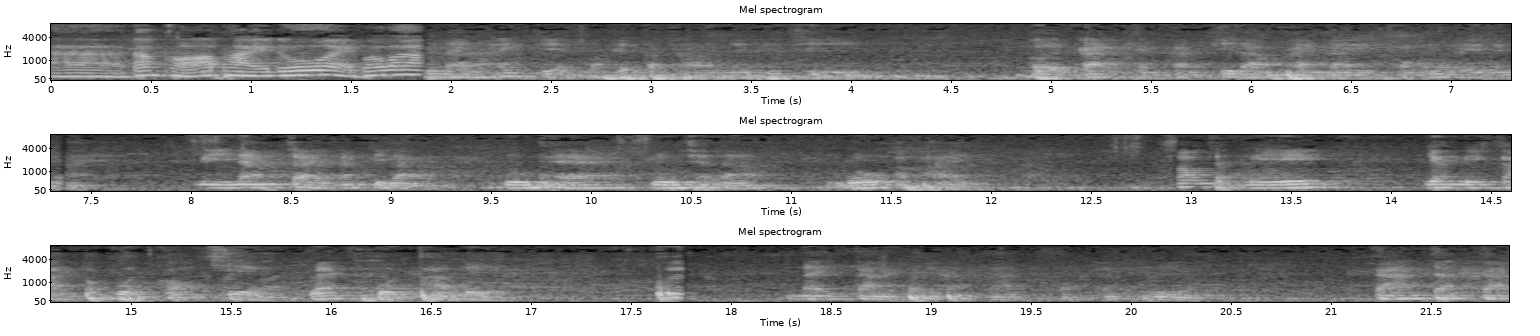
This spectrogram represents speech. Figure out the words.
อ่าต้องขออภัยด้วย เพราะว่ากรุณาให้เกียรติมาเป็นประธานในพิธีเปิดการแข่งขันกีฬาภายในของโรงเรียนหนึ่งมีน้ำใจนักกีฬารู้แพ้ รู้ชนะ รู้อภัยนอกจากนี้ยังมีการประกวดกองเชียร์และขบวนพาเหรดเพื่อในการปฏิบัติงานของนักเรียนการจัดการแข่งขันไ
